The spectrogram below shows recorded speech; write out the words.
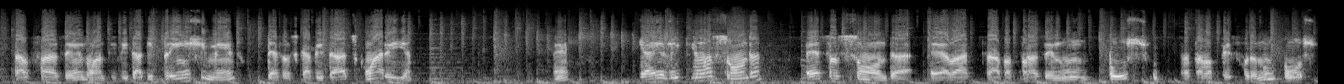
está fazendo uma atividade de preenchimento dessas cavidades com areia. Né? E aí ali tinha uma sonda, essa sonda ela estava fazendo um poço, ela estava perfurando um poço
